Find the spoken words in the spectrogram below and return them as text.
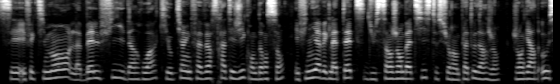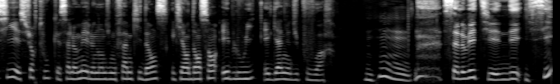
c'est effectivement la belle fille d'un roi qui obtient une faveur stratégique en dansant et finit avec la tête du Saint Jean-Baptiste sur un plateau d'argent. J'en garde aussi et surtout que Salomé est le nom d'une femme qui danse et qui en dansant éblouit et gagne du pouvoir. Mhm. Salomé, tu es née ici?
